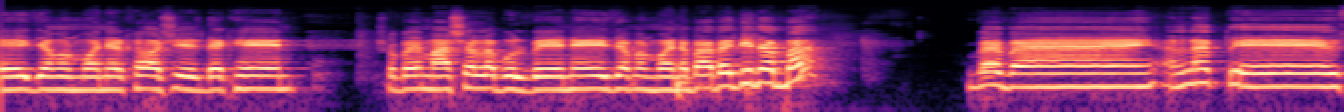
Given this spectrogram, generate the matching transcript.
এই যে আমার ময়নার খাওয়া শেষ, দেখেন। সবাই মাশাল্লাহ বলবেন, এই যে আমার ময়না। বাই বাই দিয়ে দাও বা বাই বাই আল্লাহ হাফেজ।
